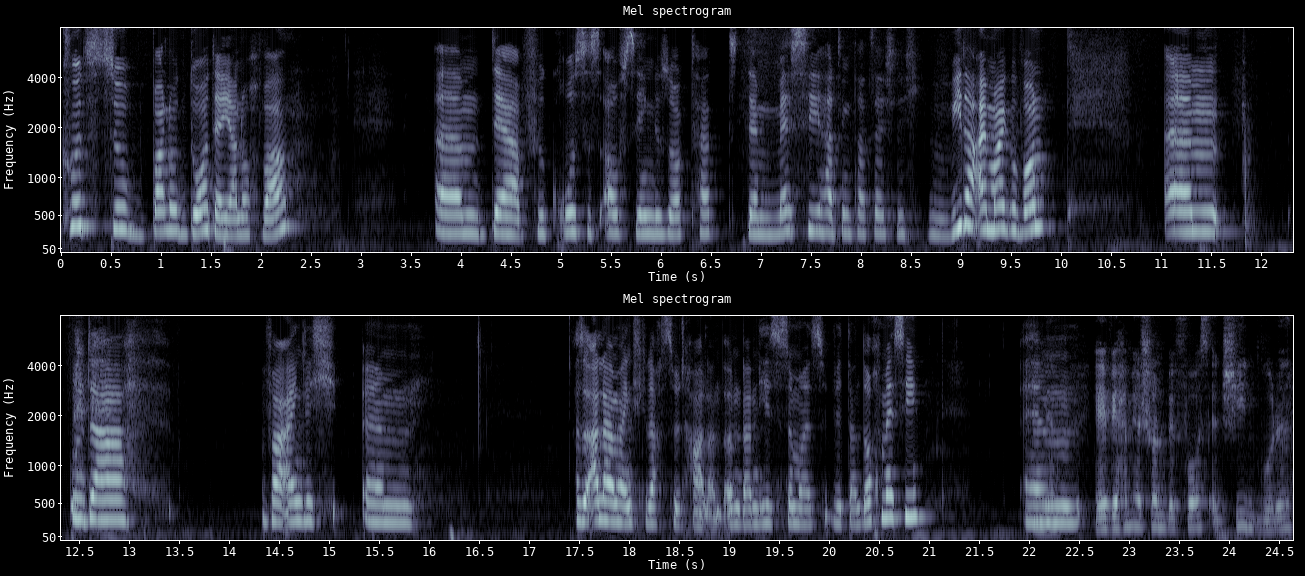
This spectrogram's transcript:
kurz zu Ballon d'Or, der ja noch war. Ähm, der für großes Aufsehen gesorgt hat. Der Messi hat ihn tatsächlich wieder einmal gewonnen. Ähm, und da war eigentlich, ähm, also alle haben eigentlich gedacht, es wird Haaland. Und dann hieß es immer, es wird dann doch Messi. Ähm, ja. ja. wir haben ja schon, bevor es entschieden wurde,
